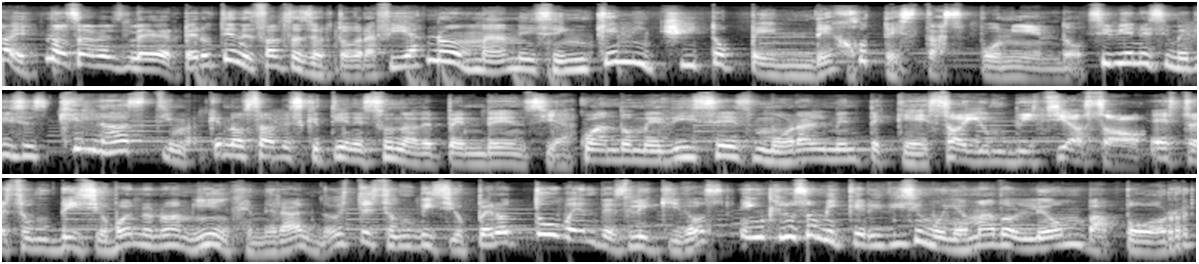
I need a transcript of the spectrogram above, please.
ay, no sabes leer, pero tienes faltas de ortografía, no mames, ¿en qué nichito pendejo te estás poniendo? Si vienes y me dices, qué lástima que no sabes sabes que tienes una dependencia. Cuando me dices moralmente que soy un vicioso, esto es un vicio. Bueno, no a mí en general, no, esto es un vicio, pero tú vendes líquidos. Incluso mi queridísimo llamado León Vapor,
